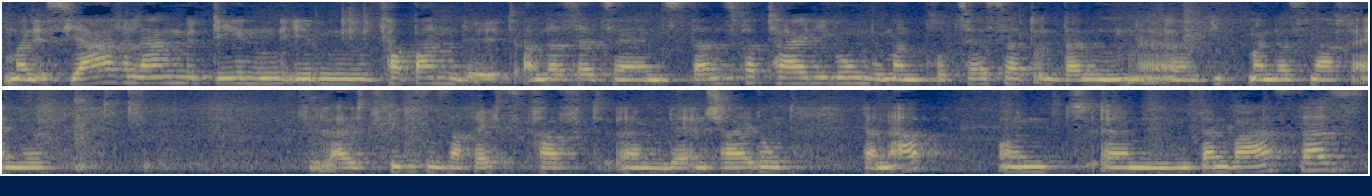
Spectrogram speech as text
und man ist jahrelang mit denen eben verbandelt. Anders als in der Instanzverteidigung, wo man einen Prozess hat und dann äh, gibt man das nach Ende, vielleicht spätestens nach Rechtskraft ähm, der Entscheidung, dann ab. Und ähm, dann war es das.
